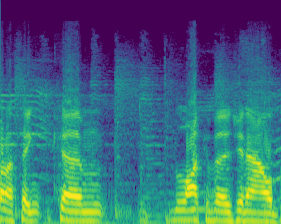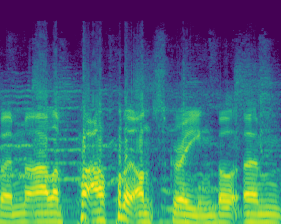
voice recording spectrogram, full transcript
trying to think um, like a virgin album. I'll put, I'll put it on screen but um,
